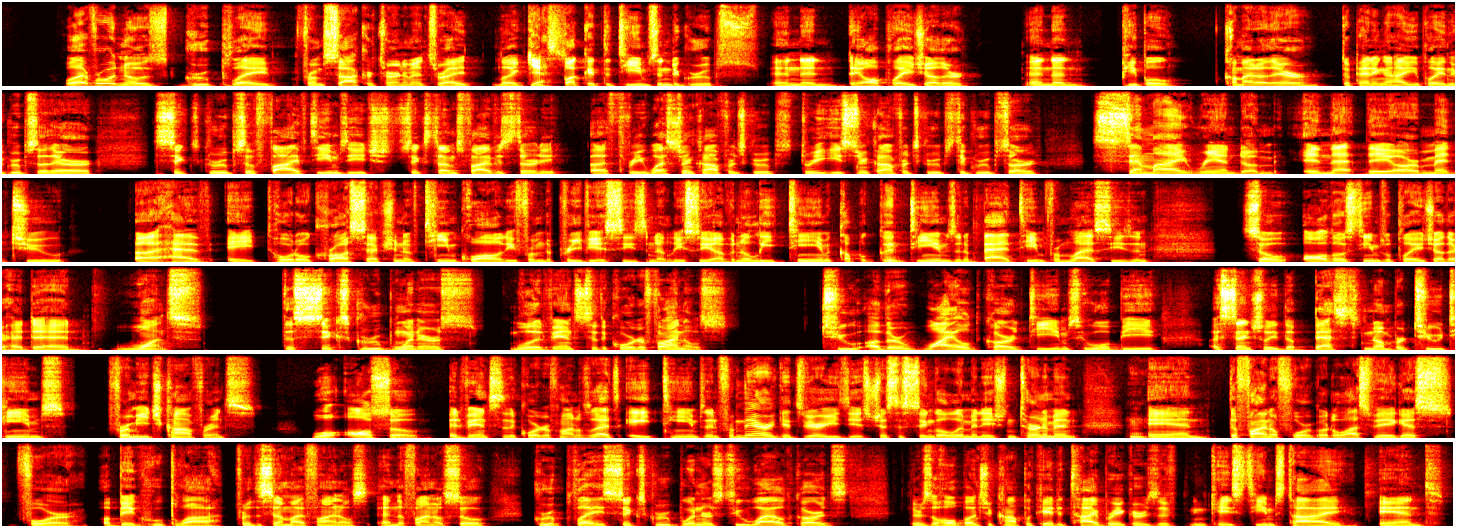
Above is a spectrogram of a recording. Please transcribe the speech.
Well, everyone knows group play from soccer tournaments, right? Like yes. you bucket the teams into groups and then they all play each other. And then people come out of there depending on how you play in the group. So there are six groups of five teams each. Six times five is 30. Uh, three Western Conference groups, three Eastern Conference groups. The groups are semi random in that they are meant to uh, have a total cross section of team quality from the previous season, at least. So you have an elite team, a couple good teams, and a bad team from last season. So all those teams will play each other head to head once. The six group winners will advance to the quarterfinals two other wild card teams who will be essentially the best number two teams from each conference will also advance to the quarterfinals. So that's eight teams. And from there, it gets very easy. It's just a single elimination tournament. Hmm. And the final four go to Las Vegas for a big hoopla for the semifinals and the finals. So group play, six group winners, two wild cards. There's a whole bunch of complicated tiebreakers if, in case teams tie. And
